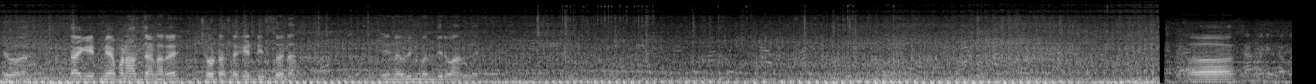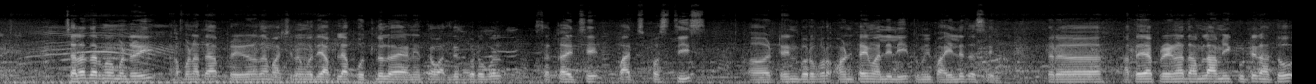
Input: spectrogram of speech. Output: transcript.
हे बघा त्या गेटने आपण आज जाणार आहे. छोटासा गेट दिसतोय ना? हे नवीन मंदिर बांधलंय. आहे चला तर मग मंडळी आपण आता प्रेरणाधाम आश्रमामध्ये आपल्या पोचलेलो आहे आणि आता वाजलेत बरोबर सकाळचे पाच पस्तीस. ट्रेन बरोबर ऑन टाईम आलेली तुम्ही पाहिलंच असेल. तर आता या प्रेरणाधामला आम्ही कुठे राहतो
